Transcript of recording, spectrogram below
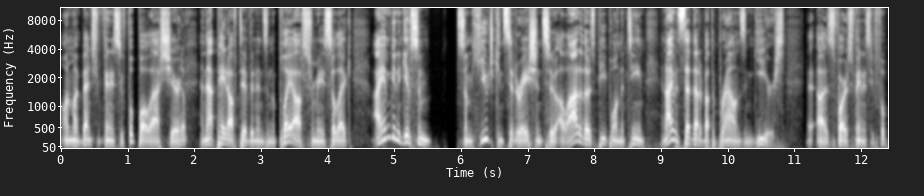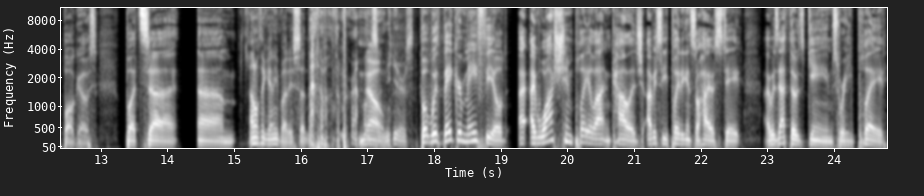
on my bench in fantasy football last year, Yep. and that paid off dividends in the playoffs for me. So like, I am going to give some some huge consideration to a lot of those people on the team, and I haven't said that about the Browns in years, uh, as far as fantasy football goes. But uh, um, I don't think anybody said that about the Browns No. in years. but with Baker Mayfield, I, I watched him play a lot in college. Obviously, he played against Ohio State. I was at those games where he played.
